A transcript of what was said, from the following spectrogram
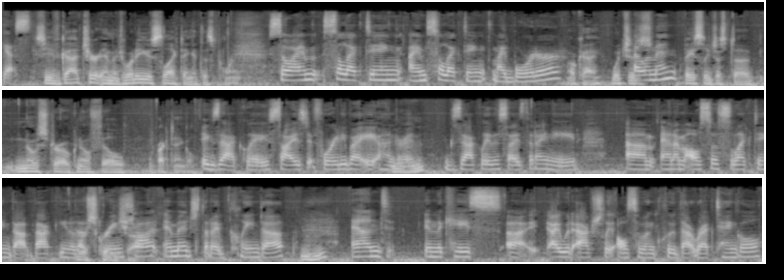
yes. So you've got your image. What are you selecting at this point? So I'm selecting. I'm selecting my border. Okay, which is Element. basically just a no stroke, no fill rectangle. Exactly, sized at 480 by 800, Mm-hmm. exactly the size that I need. Um, and I'm also selecting that back, you know, Your that screenshot. screenshot. image that I've cleaned up. Mm-hmm. And in the case, uh, I would actually also include that rectangle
